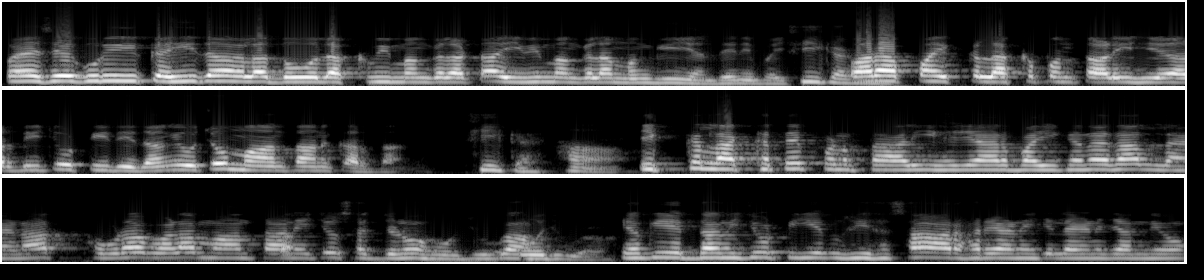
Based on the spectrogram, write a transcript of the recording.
ਪੈਸੇ ਗੁਰੀ ਕਹੀ ਤਾਂ ਅਗਲਾ 2 ਲੱਖ ਵੀ ਮੰਗਲਾ 2.5 ਵੀ ਮੰਗਲਾ ਮੰਗੀ ਜਾਂਦੇ ਨੇ ਬਾਈ। ਠੀਕ ਹੈ ਪਰ ਆਪਾਂ 1 ਲੱਖ 45000 ਦੀ ਝੋਟੀ ਦੇ ਦਾਂਗੇ ਉਹ ਚੋਂ ਮਾਨਤਾਨ ਕਰ ਦਾਂਗੇ। ਠੀਕ ਹੈ ਹਾਂ। 1 ਲੱਖ ਤੇ 45000 ਬਾਈ ਕਹਿੰਦਾ ਇਹਦਾ ਲੈਣਾ ਥੋੜਾ ਬਾਲਾ ਮਾਨਤਾਨੇ ਚੋਂ ਸੱਜਣੋ ਹੋ ਜਾਊਗਾ। ਹੋ ਜੂਗਾ ਕਿਉਂਕਿ ਇਦਾਂ ਦੀ ਝੋਟੀ ਹੈ ਤੁਸੀਂ ਹਸਾਰ ਹਰਿਆਣੇ ਚ ਲੈਣ ਜਾਂਦੇ ਹੋ।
